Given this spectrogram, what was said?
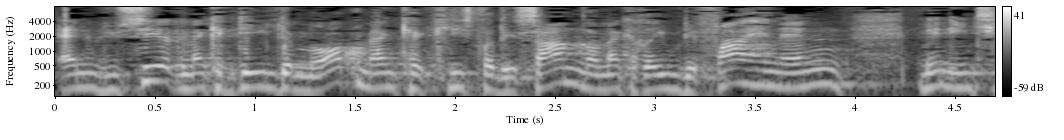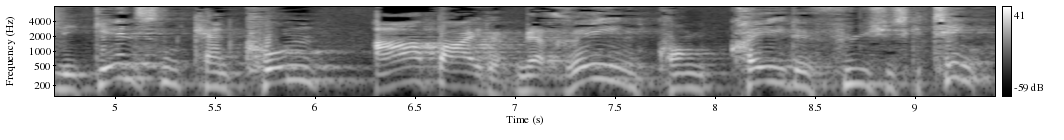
analysere det, man kan dele dem op, man kan klistre det sammen, og man kan rive det fra hinanden. Men intelligensen kan kun arbejde med rent konkrete fysiske ting.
